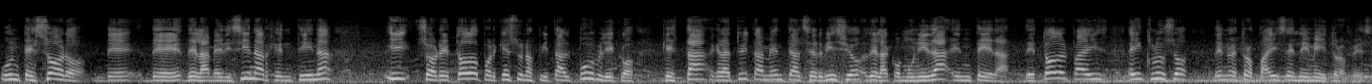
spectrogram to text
un tesoro de, de, la medicina argentina y sobre todo porque es un hospital público que está gratuitamente al servicio de la comunidad entera, de todo el país e incluso de nuestros países limítrofes.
